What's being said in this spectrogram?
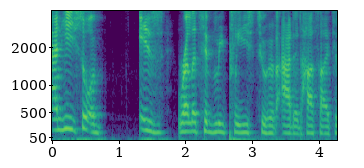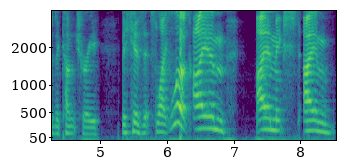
and he sort of is relatively pleased to have added Hatay to the country because it's like, look, I am, I am, ex- I am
